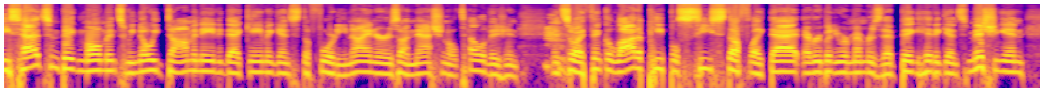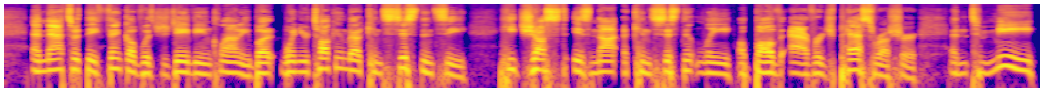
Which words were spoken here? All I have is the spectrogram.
He's had some big moments. We know he dominated that game against the 49ers on national television. And so I think a lot of people see stuff like that. Everybody remembers that big hit against Michigan, and that's what they think of with Jadeveon Clowney. But when you're talking about consistency, he just is not a consistently above average pass rusher. And to me,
